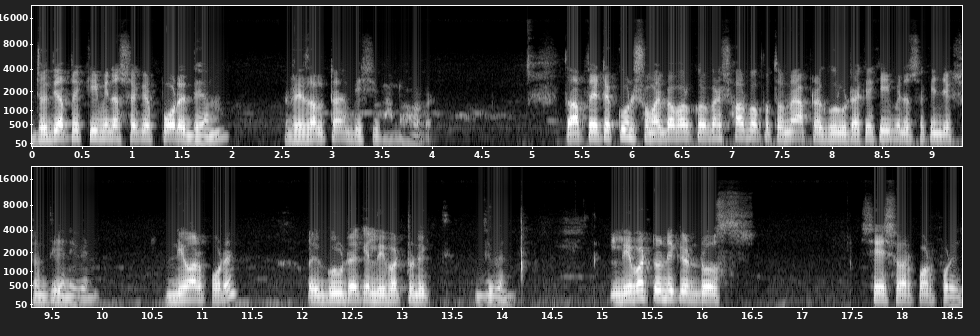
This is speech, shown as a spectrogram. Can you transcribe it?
যদি আপনি কীটনাশকের পরে দেন, রেজাল্টটা বেশি ভালো হবে। তো আপনি এটা কোন সময় ব্যবহার করবেন? সর্বপ্রথমে আপনার গরুটাকে কীটনাশক ইঞ্জেকশন দিয়ে নেবেন। নেওয়ার পরে ওই গরুটাকে লিভার টনিক দিবেন। লিভার টনিকের ডোজ শেষ হওয়ার পর পরেই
